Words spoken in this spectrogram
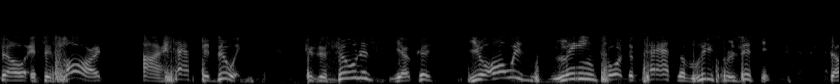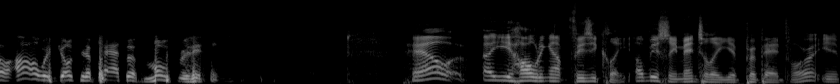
So if it's hard, I have to do it. Because as soon as you, because you always lean toward the path of least resistance. So I always go to the path of most resistance. How are you holding up physically? Obviously, mentally, you're prepared for it. You,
